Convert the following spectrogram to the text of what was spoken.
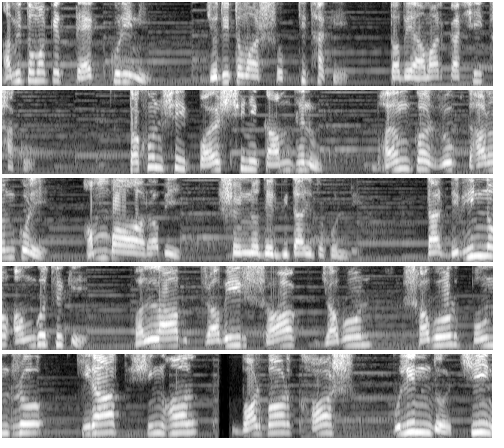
আমি তোমাকে ত্যাগ করিনি। যদি তোমার শক্তি থাকে, তবে আমার কাছেই থাকো। তখন সেই পয়স্বিনী কামধেনু ভয়ঙ্কর রূপ ধারণ করে হম্বা রবে সৈন্যদের বিতাড়িত করলে। তার বিভিন্ন অঙ্গ থেকে পল্লাব দ্রবীর শক জবন সবর পৌন্ড্র, কিরাত, সিংহল, বর্বর খস পুলিন্দ, চীন,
